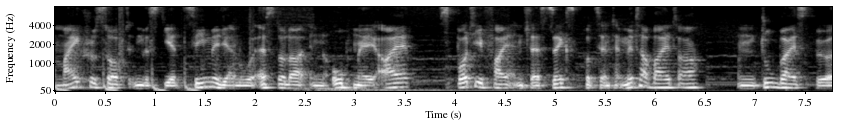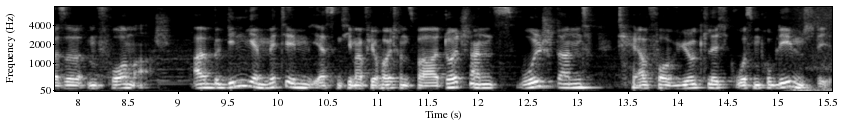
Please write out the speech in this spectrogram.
Microsoft investiert 10 Milliarden US-Dollar in OpenAI, Spotify entlässt 6% der Mitarbeiter und Dubais Börse im Vormarsch. Aber beginnen wir mit dem ersten Thema für heute und zwar Deutschlands Wohlstand, der vor wirklich großen Problemen steht.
